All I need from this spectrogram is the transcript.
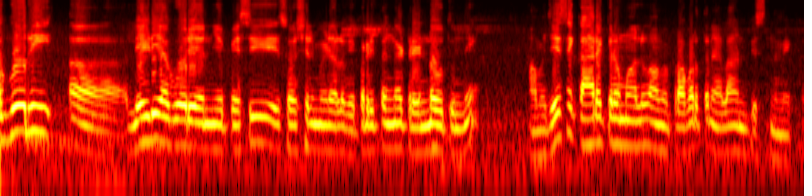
అఘోరి లేడీ అఘోరి అని చెప్పేసి సోషల్ మీడియాలో విపరీతంగా ట్రెండ్ అవుతుంది. ఆమె చేసే కార్యక్రమాలు ఆమె ప్రవర్తన ఎలా అనిపిస్తుంది మీకు?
